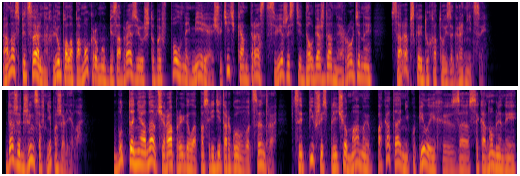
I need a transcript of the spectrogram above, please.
Она специально хлюпала по мокрому безобразию, чтобы в полной мере ощутить контраст свежести долгожданной родины с арабской духотой за границей. Даже джинсов не пожалела. Будто не она вчера прыгала посреди торгового центра, вцепившись в плечо мамы, пока та не купила их за сэкономленные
